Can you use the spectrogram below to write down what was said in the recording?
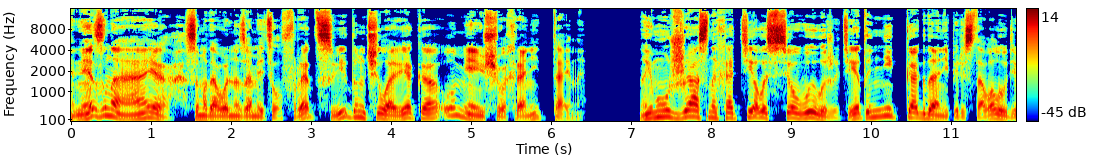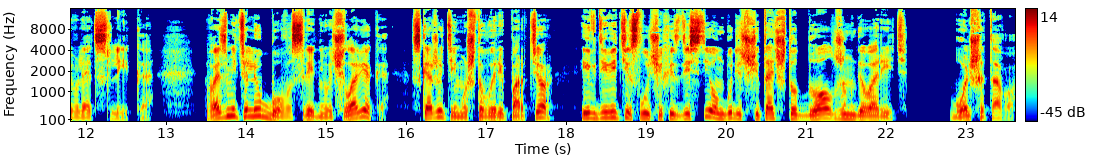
«Не знаю», — самодовольно заметил Фред с видом человека, умеющего хранить тайны но ему ужасно хотелось все выложить, и это никогда не переставало удивлять Слика. Возьмите любого среднего человека, скажите ему, что вы репортер, и в девяти случаях из десяти он будет считать, что должен говорить. Больше того,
